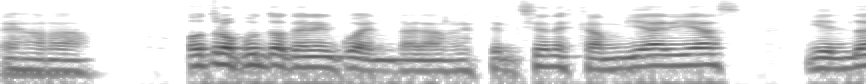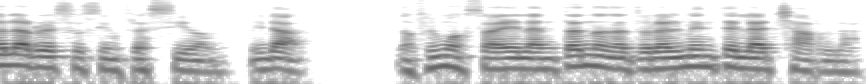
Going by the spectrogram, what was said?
Es verdad. Otro punto a tener en cuenta, las restricciones cambiarias y el dólar versus inflación. Mirá, nos fuimos adelantando naturalmente en la charla.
